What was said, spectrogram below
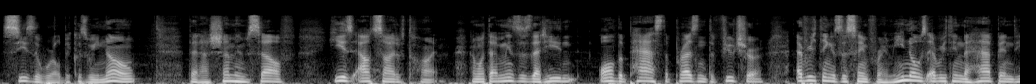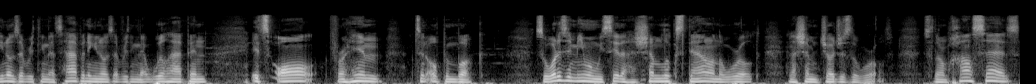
sees the world, because we know that Hashem Himself, He is outside of time, and what that means is that He, all the past, the present, the future, everything is the same for Him. He knows everything that happened. He knows everything that's happening. He knows everything that will happen. It's all for Him. It's an open book. So what does it mean when we say that Hashem looks down on the world and Hashem judges the world? So the Ramchal says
